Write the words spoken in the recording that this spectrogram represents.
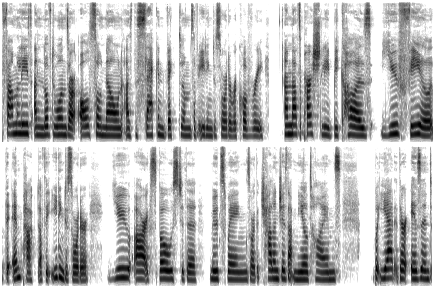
Families and loved ones are also known as the second victims of eating disorder recovery. And that's partially because you feel the impact of the eating disorder. You are exposed to the mood swings or the challenges at meal times but yet there isn't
